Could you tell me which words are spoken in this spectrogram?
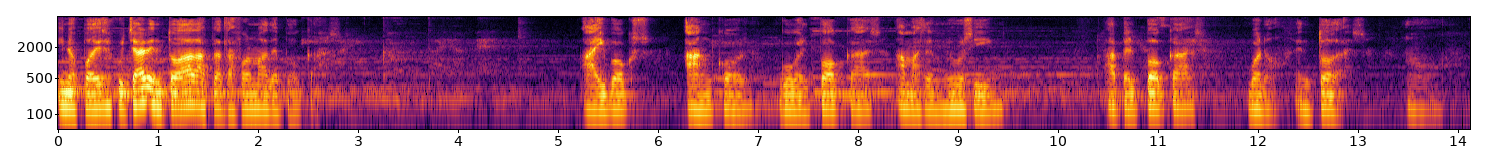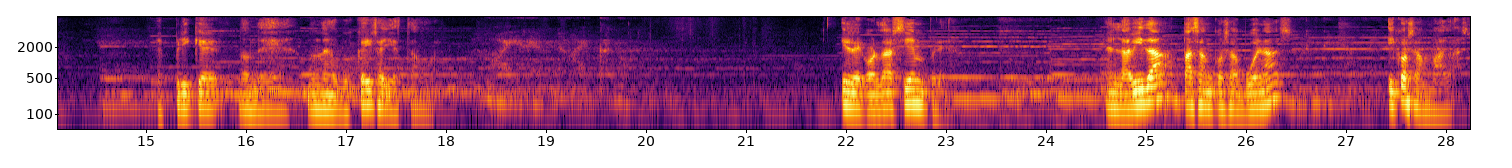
y nos podéis escuchar en todas las plataformas de podcast. iBox, Anchor, Google Podcast, Amazon Music, Apple Podcast, bueno, en todas. No. Spreaker, donde, donde nos busquéis, ahí estamos. Y recordar siempre, en la vida pasan cosas buenas y cosas malas.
